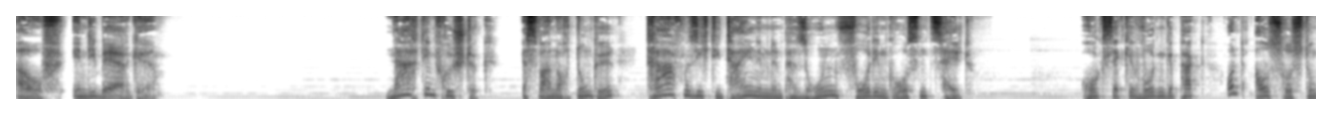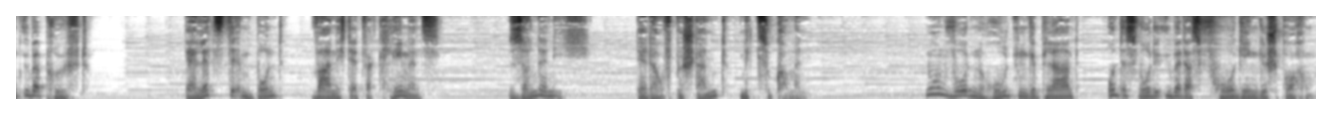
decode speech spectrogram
Auf in die Berge. Nach dem Frühstück, es war noch dunkel, trafen sich die teilnehmenden Personen vor dem großen Zelt. Rucksäcke wurden gepackt und Ausrüstung überprüft. Der letzte im Bund war nicht etwa Clemens, sondern ich, der darauf bestand, mitzukommen. Nun wurden Routen geplant und es wurde über das Vorgehen gesprochen.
